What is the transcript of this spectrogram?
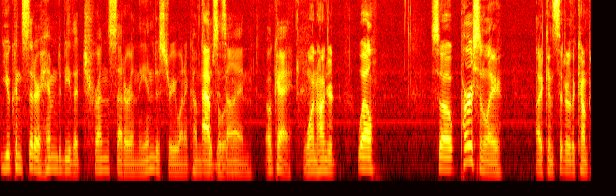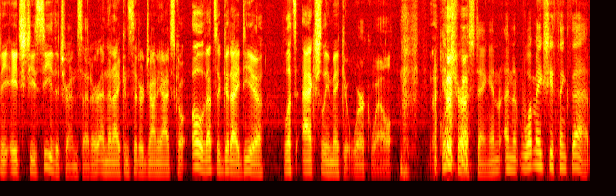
you consider him to be the trendsetter in the industry when it comes Absolutely. to design? Okay. 100. Well, so personally, I consider the company HTC the trendsetter, and then I consider Jony Ives go, oh, that's a good idea. Let's actually make it work well. Interesting. and and what makes you think that?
